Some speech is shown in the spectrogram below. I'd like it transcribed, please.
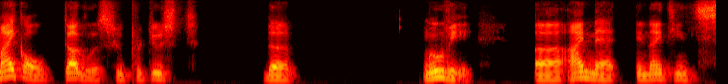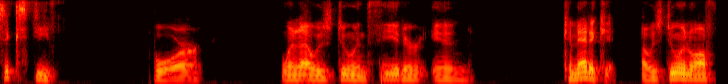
Michael Douglas, who produced the movie, uh, I met in 1964 when I was doing theater in Connecticut. I was doing off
